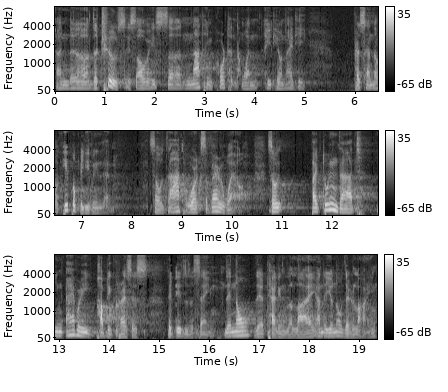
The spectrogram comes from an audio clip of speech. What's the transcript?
And uh, the truth is always uh, not important when 80 or 90% of people believe in them. So that works very well. So by doing that, in every public crisis, they did the same. They know they're telling the lie, and you know they're lying,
